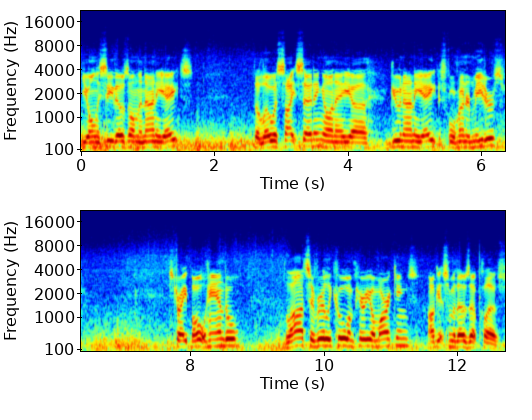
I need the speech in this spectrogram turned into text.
You only see those on the 98s. The lowest sight setting on a uh, Gew 98 is 400 meters. Straight bolt handle. Lots of really cool imperial markings. I'll get some of those up close.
